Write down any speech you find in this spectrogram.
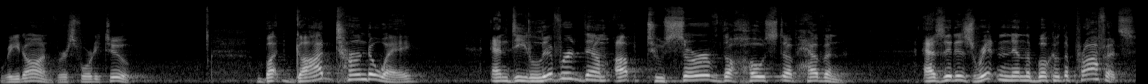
read on, verse 42. But God turned away and delivered them up to serve the host of heaven, as it is written in the book of the prophets.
